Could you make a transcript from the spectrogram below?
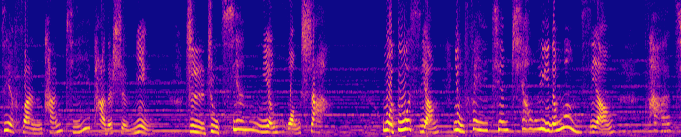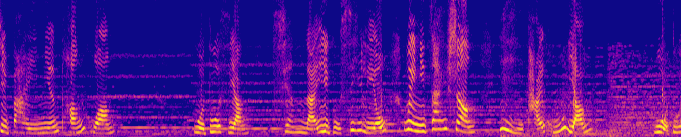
借反弹琵琶的神命，止住千年黄沙。我多想用飞天飘逸的梦想，擦去百年彷徨。我多想牵来一股溪流，为你栽上一排胡杨。我多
